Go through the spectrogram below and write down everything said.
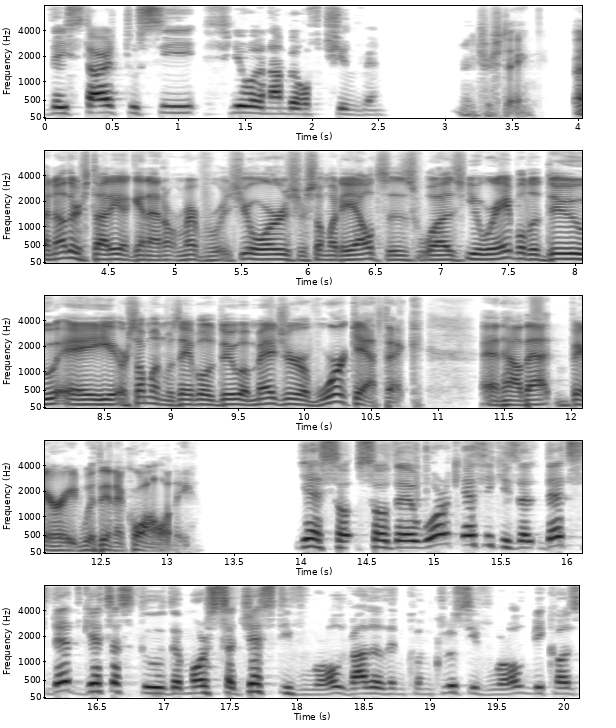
They start to see fewer number of children. Interesting another study again i don't remember if it was yours or somebody else's was you were able to do a or someone was able to do a measure of work ethic and how that varied with inequality. Yes so, so the work ethic is that that's that gets us to the more suggestive world rather than conclusive world because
